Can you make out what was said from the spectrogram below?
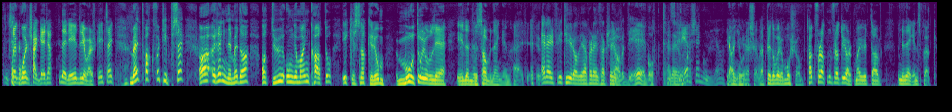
Så går skjegget rett nedi i drivverket, ikke sant? Men takk for tipset. Jeg regner med da at du, unge mann Cato, ikke snakker om motorolje i denne sammenhengen her. Eller frityrolje, for den saks skyld. Ja, men det er godt. Skrev skjeggolje, da. Ja, han gjorde det sjøl. Jeg prøvde å være morsom. Takk for, at, for at du hjalp meg ut av min egen spøk.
